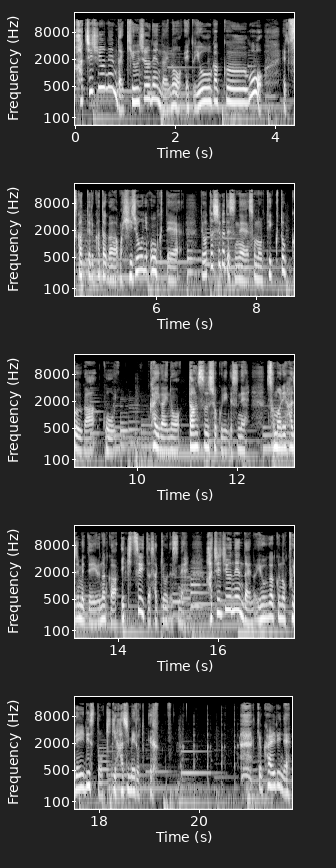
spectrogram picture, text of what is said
80年代90年代の、えー、と洋楽を、えー、と使ってる方が、まあ、非常に多くてで私がですねその TikTok がこう海外のダンス色にですね染まり始めている中行き着いた先をですね80年代の洋楽のプレイリストを聴き始めるという。今日帰りね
